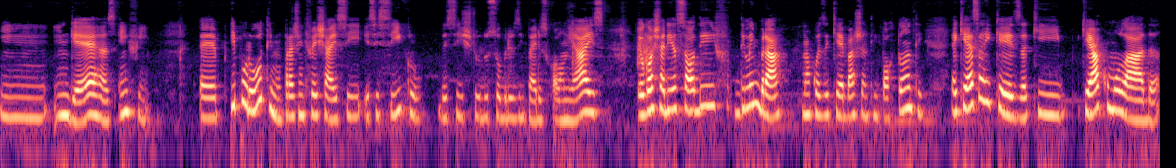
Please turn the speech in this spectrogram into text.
em, em guerras, enfim. É, e por último, para a gente fechar esse, esse ciclo desse estudo sobre os impérios coloniais, eu gostaria só de, de lembrar uma coisa que é bastante importante, é que essa riqueza que, que é acumulada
